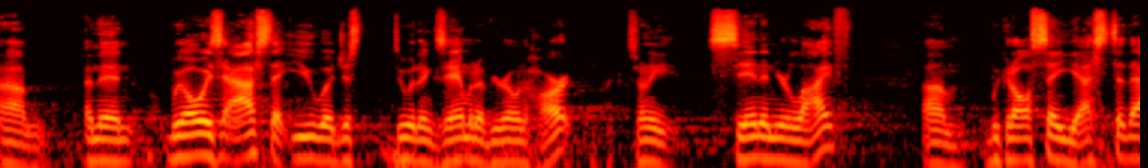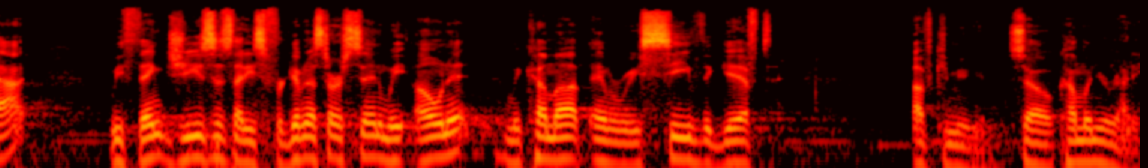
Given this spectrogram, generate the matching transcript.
Um, and then we always ask that you would just do an examine of your own heart. Is there any sin in your life? Um, we could all say yes to that. We thank Jesus that He's forgiven us our sin. We own it. And we come up and we receive the gift of communion. So come when you're ready.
